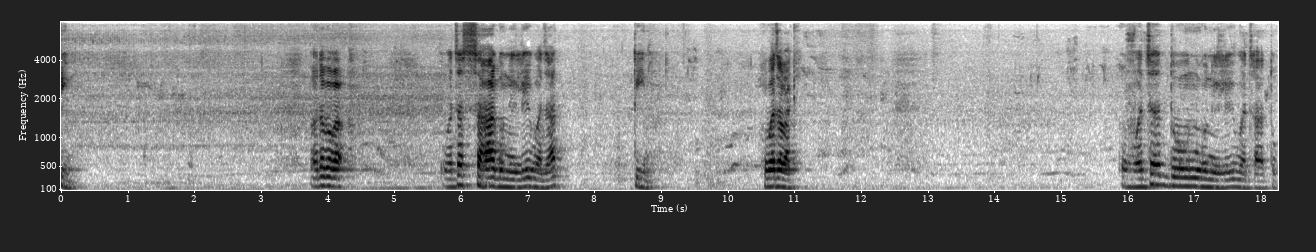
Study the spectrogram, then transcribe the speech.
तीन. आता बघा. वजा सहा गुणिले वजा तीन. वजा बाकी. वजा दोन गुणिले वजा दोन.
